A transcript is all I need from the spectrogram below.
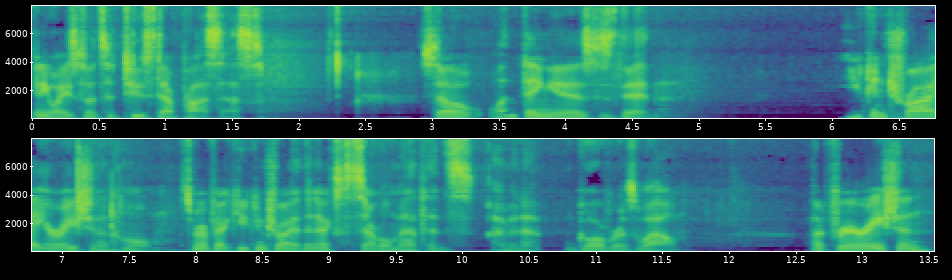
anyway, so it's a two step process. So, one thing is, is that you can try aeration at home. As a matter of fact, you can try the next several methods I'm going to go over as well. But for aeration,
